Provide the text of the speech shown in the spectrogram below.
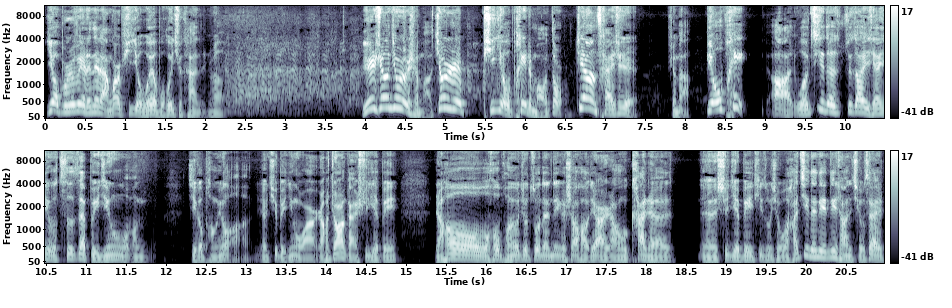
要不是为了那两罐啤酒，我也不会去看的，是吧？人生就是什么？就是啤酒配着毛豆，这样才是什么标配啊！我记得最早以前有次在北京，我们。几个朋友啊，要去北京玩，然后正好赶世界杯，然后我和朋友就坐在那个烧烤店，然后看着呃世界杯踢足球。我还记得那那场球赛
